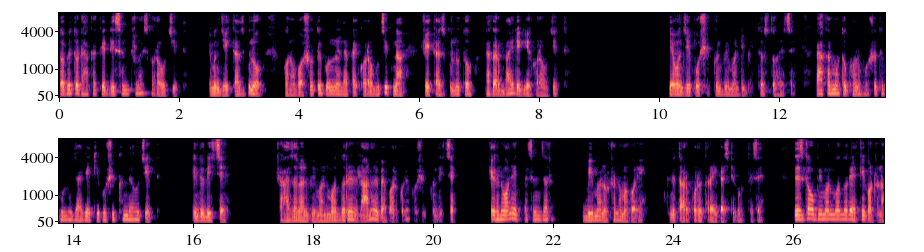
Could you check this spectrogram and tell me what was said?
তবে তো ঢাকাকে ডিসেন্ট্রালাইজ করা উচিত। এবং যে কাজগুলো ঘনবসতিপূর্ণ এলাকায় করা উচিত না, সেই কাজগুলো তো ঢাকার বাইরে গিয়ে করা উচিত। যেমন যে প্রশিক্ষণ বিমানটি বিধ্বস্ত হয়েছে, ঢাকার মতো ঘনবসতিপূর্ণ জায়গায় কি প্রশিক্ষণ দেওয়া উচিত? কিন্তু দিচ্ছে। শাহজালাল বিমানবন্দরের রানওয়ে ব্যবহার করে প্রশিক্ষণ দিচ্ছে। সেখানে অনেক প্যাসেঞ্জার বিমান ওঠানামা করে। কিন্তু তারপরেও তারা এই কাজটি করতেছে। তেজগাঁও বিমানবন্দরে একই ঘটনা।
